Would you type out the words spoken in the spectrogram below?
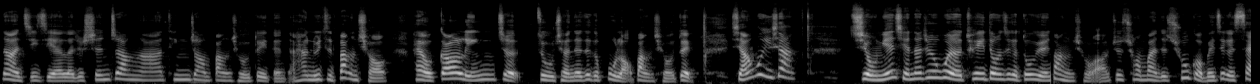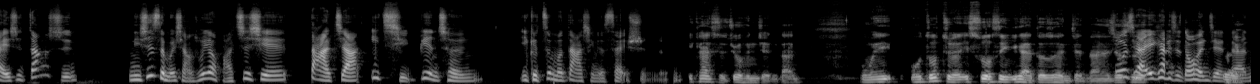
那集结了就身障啊、听障棒球队等等，还有女子棒球，还有高龄者组成的这个不老棒球队。想要问一下，九年前呢，就是为了推动这个多元棒球啊，就创办这出口杯这个赛事。当时你是怎么想说要把这些大家一起变成一个这么大型的赛事呢？一开始就很简单。我们我都觉得一说事情一开始都是很简单的，说起来一开始都很简单，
